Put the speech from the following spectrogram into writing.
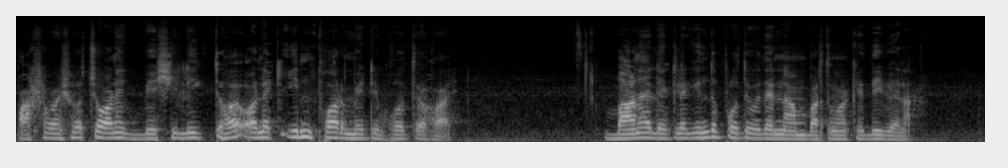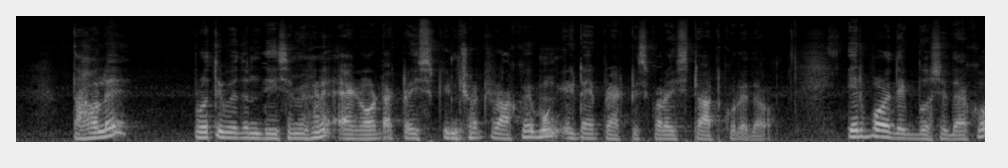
পাশাপাশি হচ্ছে অনেক বেশি লিখতে হয়, অনেক ইনফরমেটিভ হতে হয়। বানায় লিখলে কিন্তু প্রতিবেদনের নাম্বার তোমাকে দিবে না। তাহলে প্রতিবেদন দিয়েছি আমি এখানে এগারোটা, একটা স্ক্রিনশট রাখো এবং এটাই প্র্যাকটিস করা স্টার্ট করে দাও। এরপরে দেখব সে দেখো,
